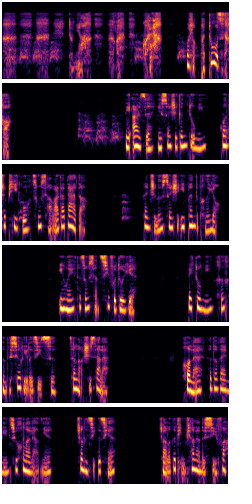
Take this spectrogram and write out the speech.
杜明，快快啊，我老婆肚子疼。”李二子也算是跟杜明光着屁股从小玩到大的，但只能算是一般的朋友。因为他总想欺负杜月，被杜明狠狠的修理了几次，才老实下来。后来他到外面去混了两年，挣了几个钱，找了个挺漂亮的媳妇儿，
